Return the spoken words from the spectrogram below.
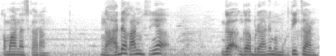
Ke mana sekarang nggak ada kan maksudnya nggak nggak berani membuktikan.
